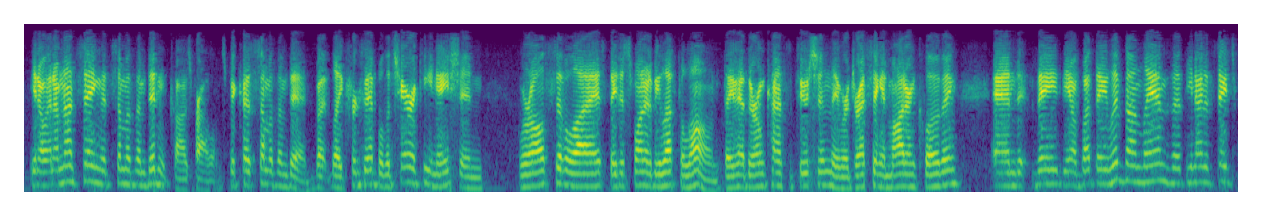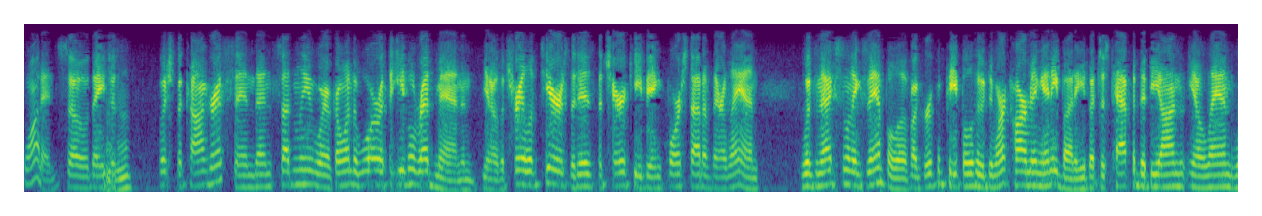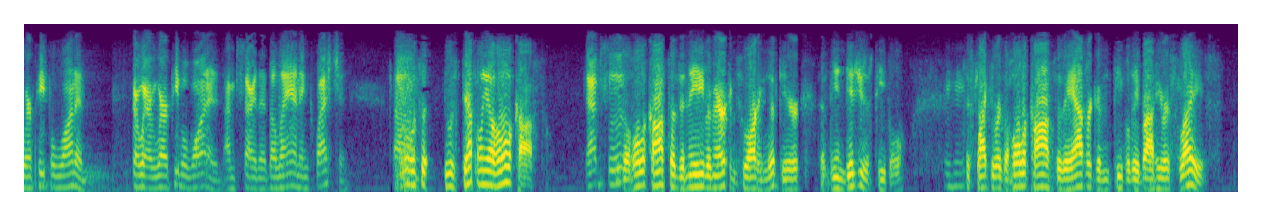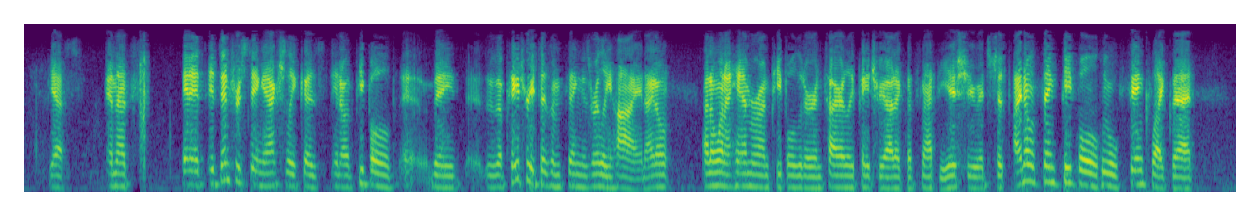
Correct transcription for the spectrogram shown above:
you know and I'm not saying that some of them didn't cause problems because some of them did but like for example the Cherokee Nation were all civilized they just wanted to be left alone they had their own constitution they were dressing in modern clothing and they you know but they lived on lands that the United States wanted so they just Mhm. pushed the Congress, and then suddenly we're going to war with the evil red man, and you know the Trail of Tears that is the Cherokee being forced out of their land was an excellent example of a group of people who weren't harming anybody, but just happened to be on you know land where people wanted, or where where people wanted. I'm sorry, the the land in question. Um, it, was a, it was definitely a Holocaust. absolutely. The Holocaust of the Native Americans who already lived here, of the indigenous people, Mhm. just like there was a Holocaust of the African people they brought here as slaves. Yes, and that's and it, it's interesting actually because you know people uh, they the patriotism thing is really high, and I don't I don't want to hammer on people that are entirely patriotic. That's not the issue. It's just I don't think people who think like that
